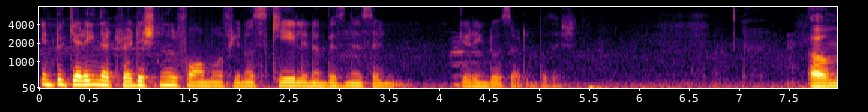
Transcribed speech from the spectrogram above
into getting that traditional form of you know scale in a business and getting to a certain position. um,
